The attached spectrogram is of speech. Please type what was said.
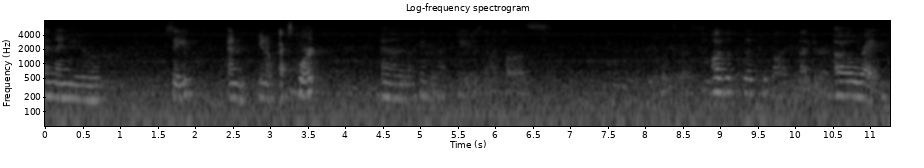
And then you save and, you know, export. And I think the next page is gonna tell us. What's this? Oh, that's, that's about the background. Oh, right.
